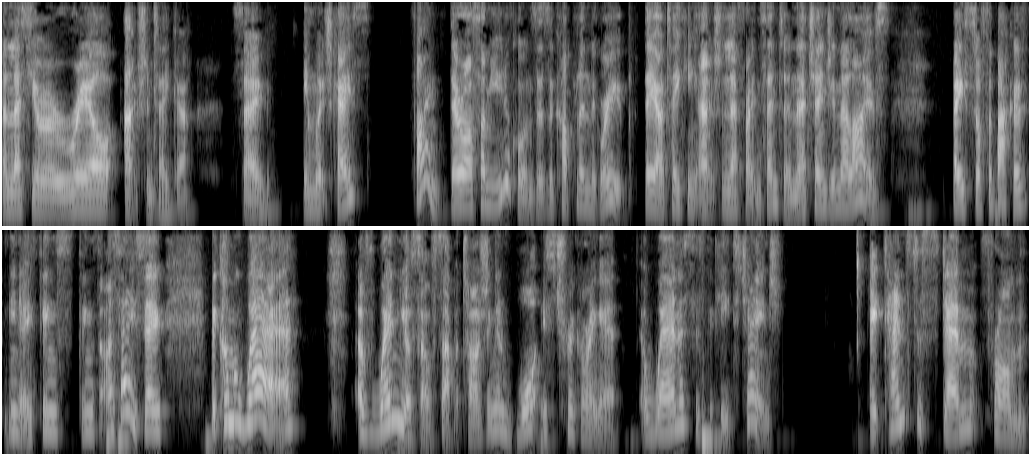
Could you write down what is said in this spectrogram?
unless you're a real action taker. So, in which case, fine. There are some unicorns. There's a couple in the group. They are taking action left, right, and center, and they're changing their lives based off the back of you know things things that I say. So become aware of when you're self-sabotaging and what is triggering it. Awareness is the key to change. It tends to stem from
